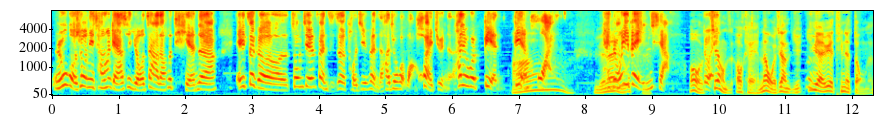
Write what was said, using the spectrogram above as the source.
如果说你常常给它吃油炸的或甜的啊，哎，这个中间分子这个投机分子，它就会往坏菌的，它就会变变坏，很容易被影响。哦，这样子，OK，那我这样越越来越听得懂了。嗯、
